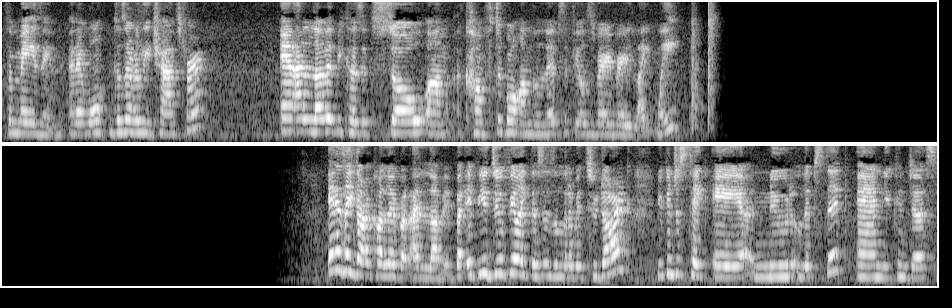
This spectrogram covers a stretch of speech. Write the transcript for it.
it's amazing. And it won't doesn't really transfer and I love it because it's so um, comfortable on the lips. It feels very, very lightweight. A dark color, but I love it. But if you do feel like this is a little bit too dark, you can just take a nude lipstick and you can just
